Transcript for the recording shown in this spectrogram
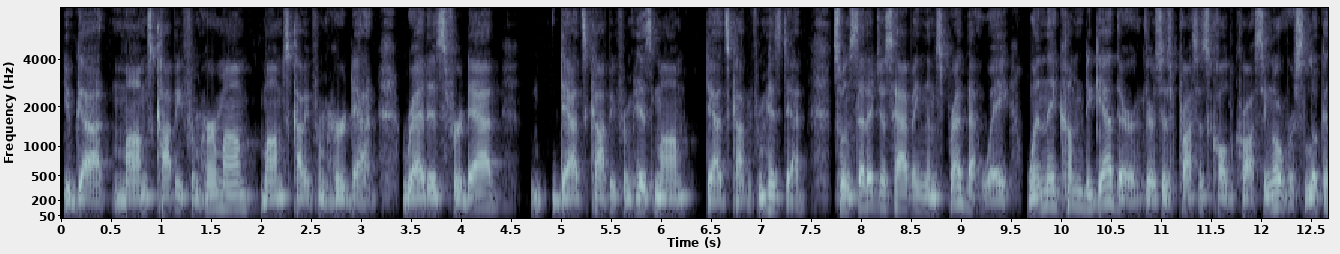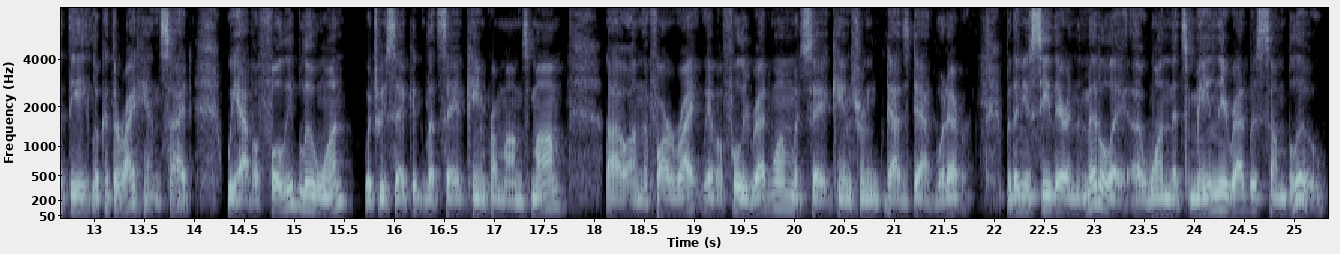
you've got mom's copy from her mom mom's copy from her dad. Red is for dad dad's copy from his mom, dad's copy from his dad. So instead of just having them spread that way, when they come together, there's this process called crossing over. So look at the look at the right hand side. We have a fully blue one, which we say let's say it came from mom's mom. Uh, on the far right, we have a fully red one, which say it came from dad's dad, whatever. But then you see there in the middle a, a one that's mainly red with some blue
